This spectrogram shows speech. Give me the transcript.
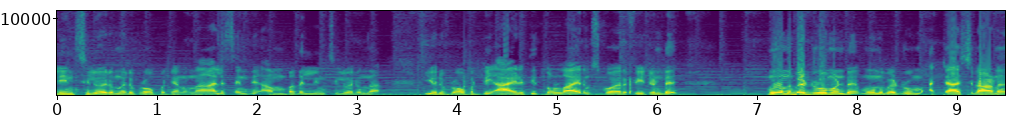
ലിൻസിൽ വരുന്ന ഒരു പ്രോപ്പർട്ടിയാണ് നാല് സെന്റ് അമ്പത് ലിൻസിൽ വരുന്ന ഈ ഒരു പ്രോപ്പർട്ടി ആയിരത്തി തൊള്ളായിരം സ്ക്വയർ ഫീറ്റ് ഉണ്ട്. മൂന്ന് ബെഡ്റൂം ഉണ്ട്. മൂന്ന് ബെഡ്റൂം അറ്റാച്ച്ഡ് ആണ്.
